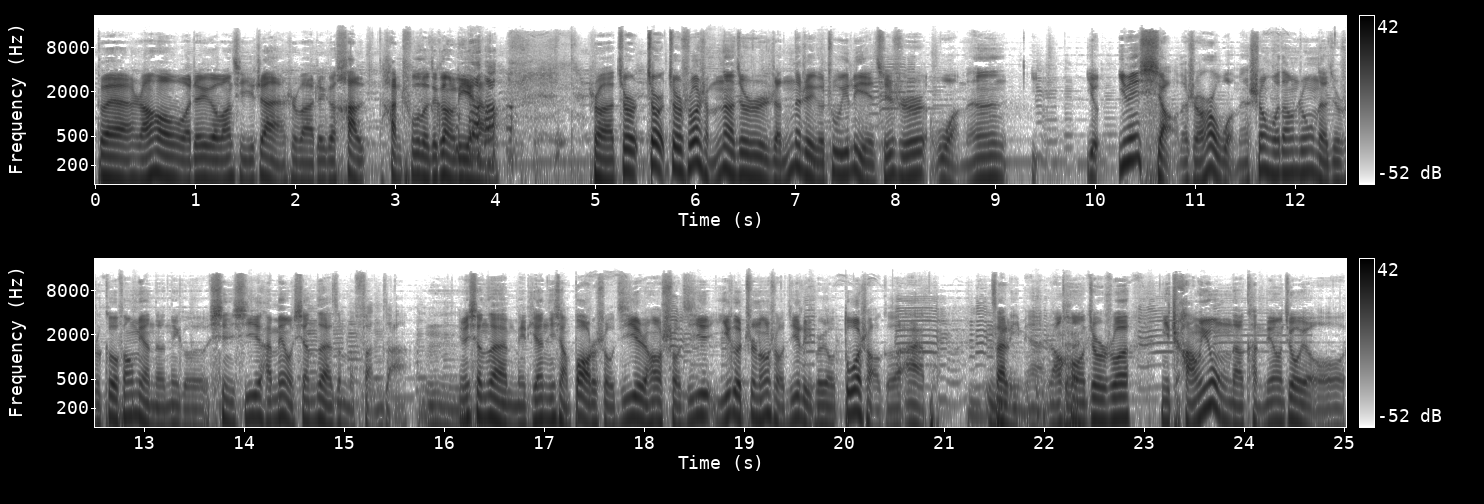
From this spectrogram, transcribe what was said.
对，然后我这个往起一站，是吧？这个汗汗出的就更厉害了，是吧？就是就是就是说什么呢？就是人的这个注意力，其实我们有，因为小的时候，我们生活当中的就是各方面的那个信息还没有现在这么繁杂。嗯因为现在每天你想抱着手机，然后手机一个智能手机里边有多少个 app 在里面，然后就是说你常用的肯定就有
